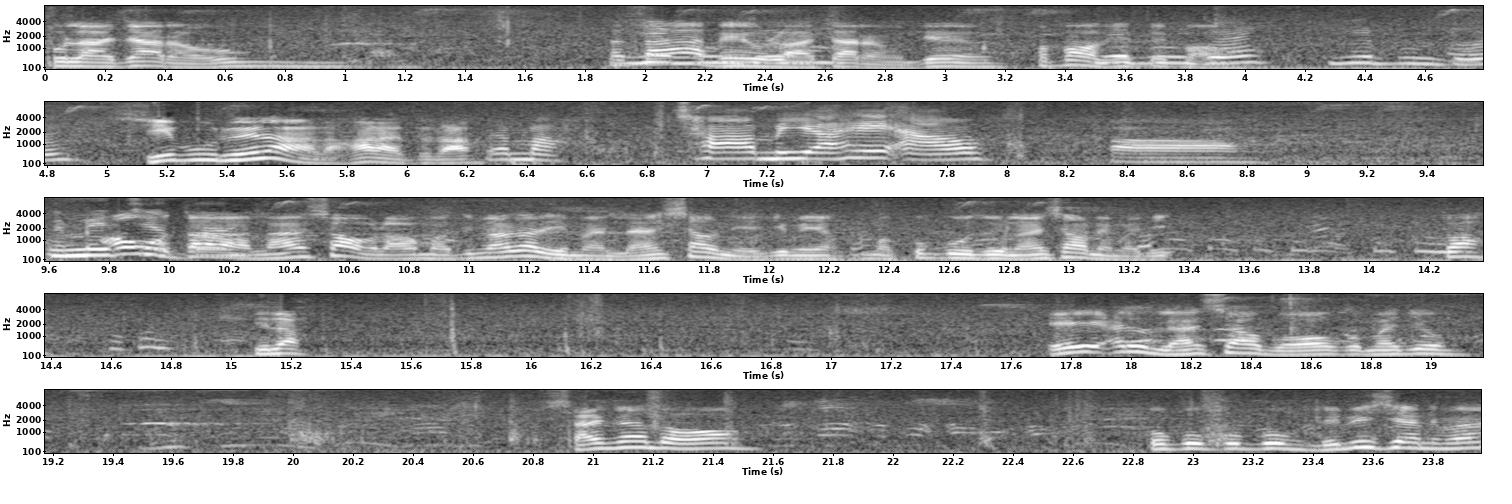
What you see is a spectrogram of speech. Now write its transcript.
ဟိုလာကြတော့တသားဘယ်ဟိုလာကြတော့ကျေပပောက်ပြပြပေါ့ရေပူတွဲရေပူတွဲလာလားဟာလားတသားတမချာမရဟဲ့အောင်ဟာနမေချက်ပါအော်ဒါလမ်းလျှောက်လာမှာဒီမှာကဒီမှာလမ်းလျှောက်နေကြည့်မရဟိုမှာကိုကိုစုလမ်းလျှောက်နေမှာကြည့်သွားဒီလားအေးအဲ့လိုလမ်းလျှောက်ပေါ့ကိုမကျုံ ဆိုင်ကတော့ကိုကိုကိုကိုလေးပြချင်နေမှာ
